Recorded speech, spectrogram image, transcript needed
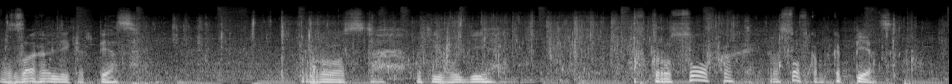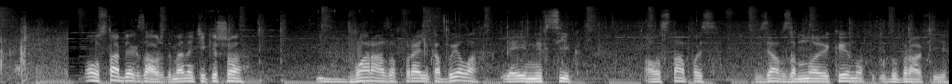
Взагалі капець. Просто по тій воді. В кросовках. Кросовкам капець. Ну, Остап, як завжди, мене тільки що два рази форелька била, я її не всік. А Остап ось взяв за мною кинув і добрав її.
